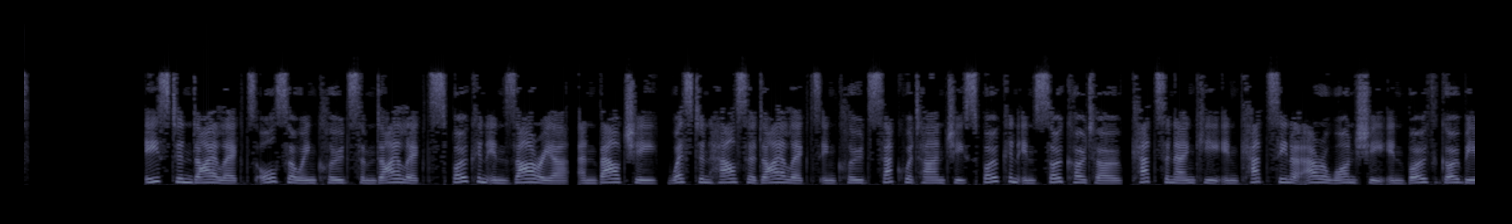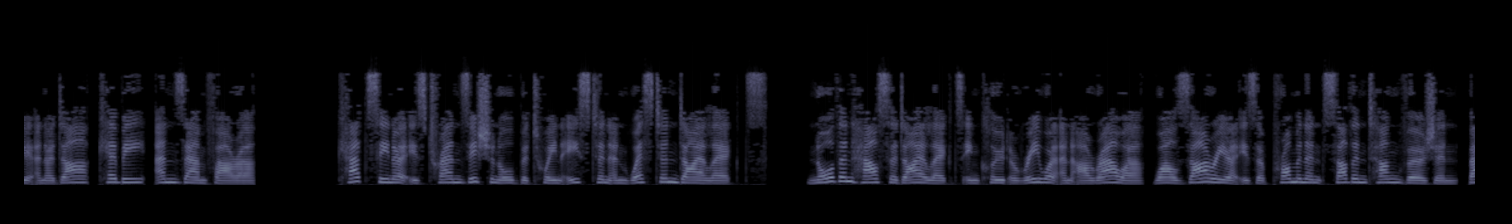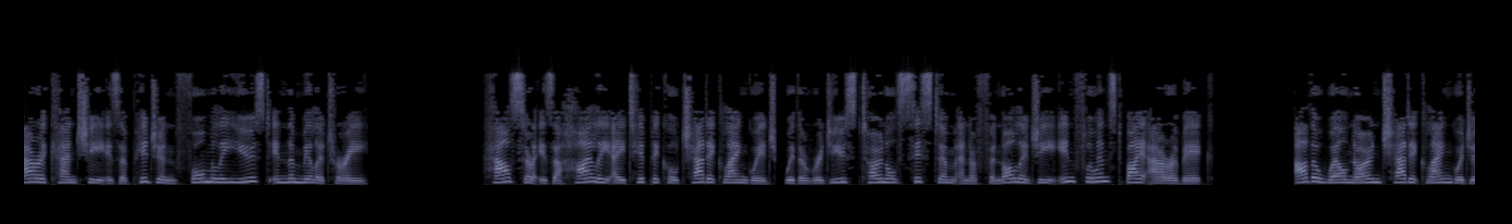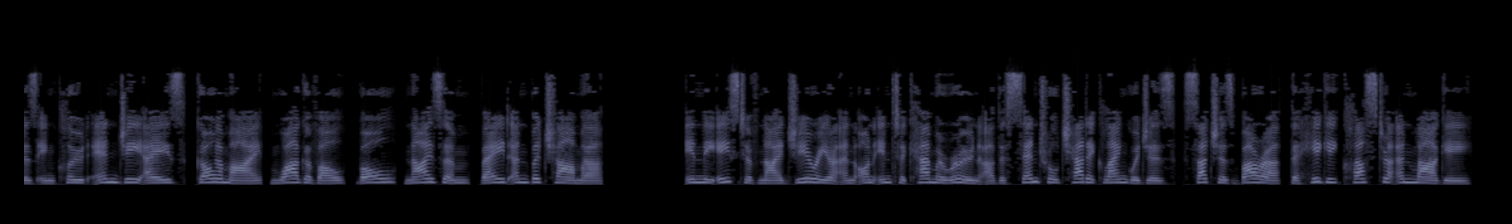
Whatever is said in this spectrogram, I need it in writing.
Eastern dialects also include some dialects spoken in Zaria, and Bauchi. Western Hausa dialects include Sakwatanchi spoken in Sokoto, Katsinanci in Katsina Arewanci in both Gobir and Adar, Kebbi, and Zamfara. Katsina is transitional between Eastern and Western dialects. Northern Hausa dialects include Ariwa and Arawa, while Zaria is a prominent Southern tongue version. Barikanci is a pidgin formerly used in the military. Hausa is a highly atypical Chadic language, with a reduced tonal system and a phonology influenced by Arabic. Other well-known Chadic languages include Ngas, Goamai, Mwagavul, Bol, Ngizim, Bade and Bachama. In the east of Nigeria and on into Cameroon are the central Chadic languages, such as Bura, the Higi cluster and Margi.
